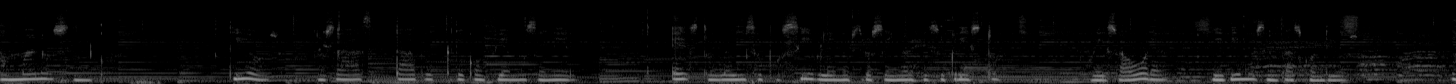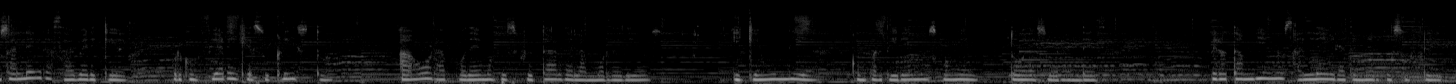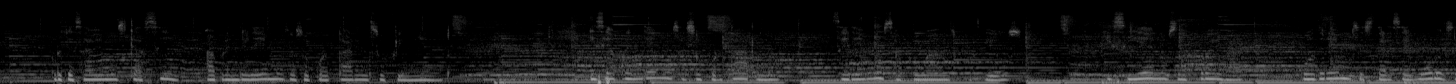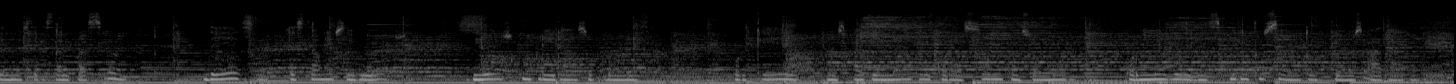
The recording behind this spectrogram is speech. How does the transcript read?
Romanos 5 Dios nos ha aceptado porque confiamos en Él. Esto lo hizo posible nuestro Señor Jesucristo. Por eso ahora vivimos en paz con Dios. Nos alegra saber que, por confiar en Jesucristo, ahora podemos disfrutar del amor de Dios y que un día compartiremos con Él toda su grandeza. Pero también nos alegra tener que sufrir porque sabemos que así aprenderemos a soportar el sufrimiento. Y si aprendemos a soportarlo, seremos aprobados por Dios. Y si Él nos aprueba, podremos estar seguros de nuestra salvación. De eso estamos seguros. Dios cumplirá su promesa, porque Él nos ha llenado el corazón con su amor por medio del Espíritu Santo que nos ha dado.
